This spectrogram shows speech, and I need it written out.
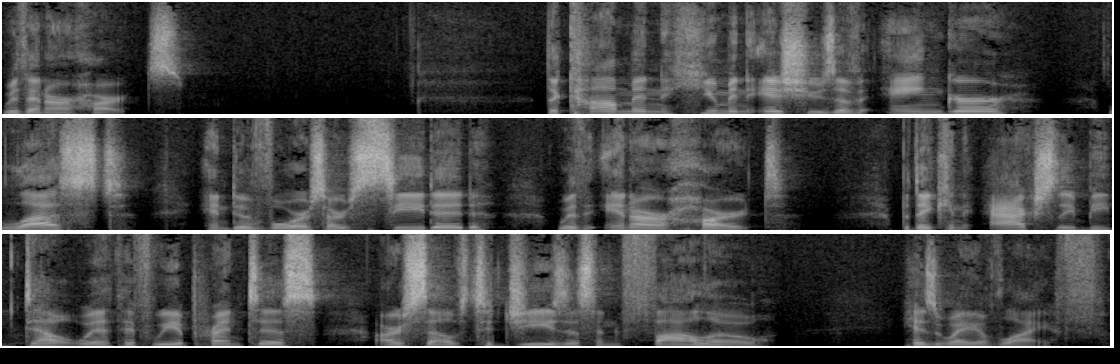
within our hearts. The common human issues of anger, lust, and divorce are seated within our heart, but they can actually be dealt with if we apprentice ourselves to Jesus and follow his way of life.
